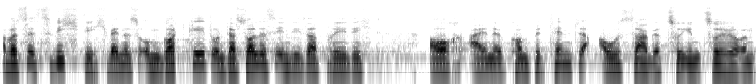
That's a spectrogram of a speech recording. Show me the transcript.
Aber es ist wichtig, wenn es um Gott geht, und das soll es in dieser Predigt, auch eine kompetente Aussage zu ihm zu hören.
